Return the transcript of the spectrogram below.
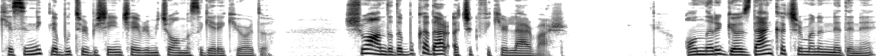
Kesinlikle bu tür bir şeyin çevrimiçi olması gerekiyordu. Şu anda da bu kadar açık fikirler var. Onları gözden kaçırmanın nedeni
